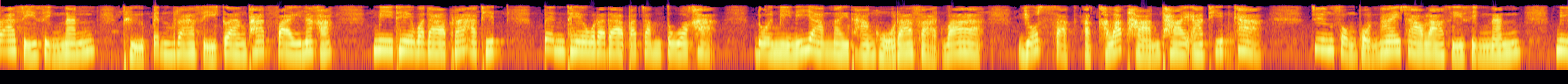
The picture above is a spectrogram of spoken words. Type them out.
ราศีสิงห์นั้นถือเป็นราศีกลางธาตุไฟนะคะ มีเทวดาพระอาทิตย์ เป็นเทวดาประจำตัวค่ะ โดยมีนิยามในทางโหราศาสตร์ว่ายศศักดิ์อัครฐานทายอาทิตย์ค่ะ จึงส่งผลให้ชาวราศีสิงห์นั้น มี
